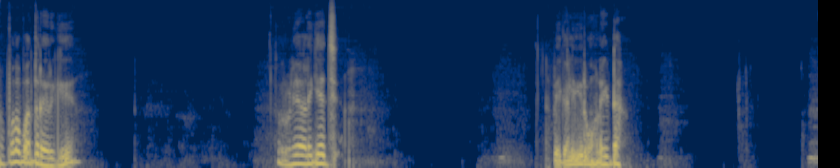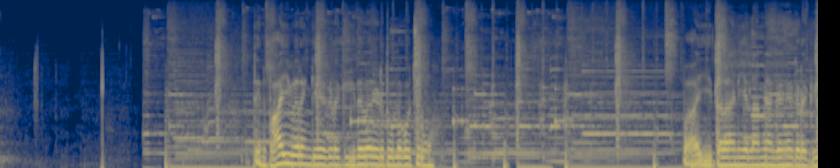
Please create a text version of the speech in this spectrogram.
அப்போல பாத்திரம் இருக்குது ஒரு வழியாக விளக்கியாச்சு. போய் கழுவிடுவோம் லைட்டாக தென் பாய் வேற இங்கே கிடக்கு. இதை வேற எடுத்து உள்ளே வச்சிருவோம் பாய் தலாணி எல்லாமே அங்கங்கே கிடக்கு.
